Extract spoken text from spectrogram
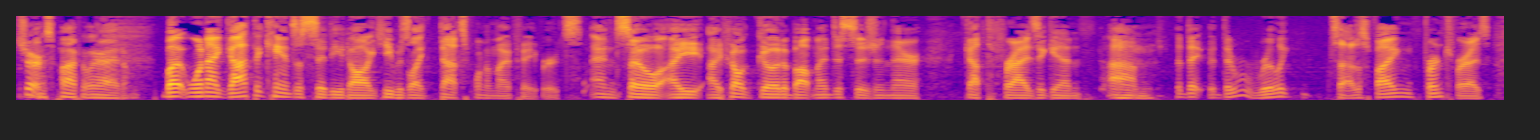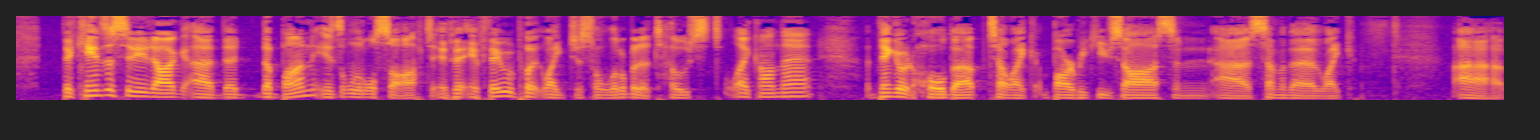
Sure. most popular item. but when I got the Kansas City dog, he was like, "That's one of my favorites," and so I I felt good about my decision there. Got the fries again. Um, they they were really satisfying French fries. The Kansas City dog, uh, the the bun is a little soft. If if they would put like just a little bit of toast like on that, I think it would hold up to like barbecue sauce and uh, some of the like uh,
